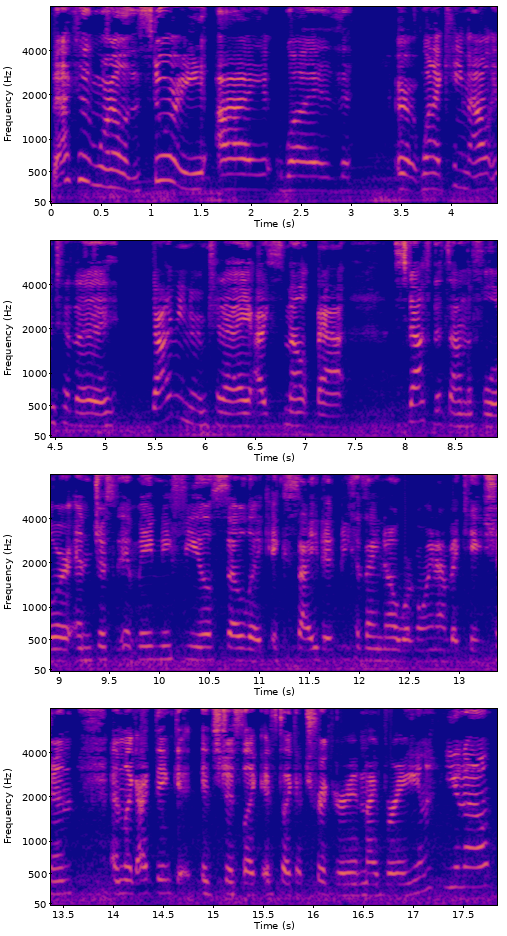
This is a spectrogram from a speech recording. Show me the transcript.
back to the moral of the story, I was, or when I came out into the dining room today, I smelt that stuff that's on the floor and just it made me feel so like excited because I know we're going on vacation. And like I think it, it's just like it's like a trigger in my brain you know?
